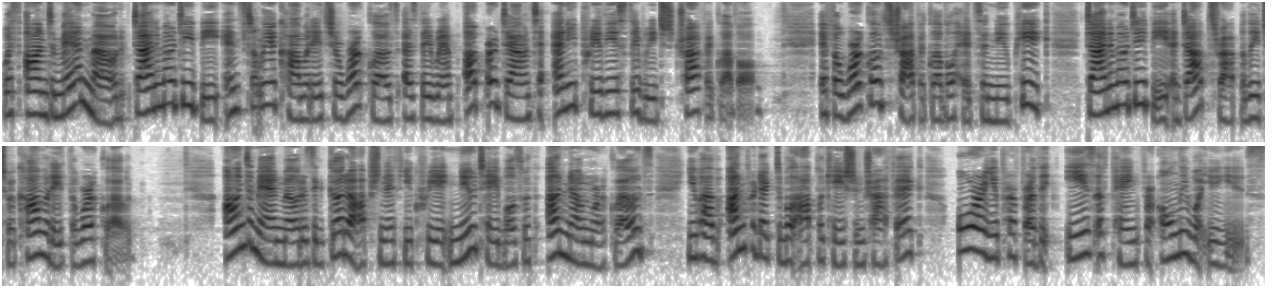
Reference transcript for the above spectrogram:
With on-demand mode, DynamoDB instantly accommodates your workloads as they ramp up or down to any previously reached traffic level. If a workload's traffic level hits a new peak, DynamoDB adapts rapidly to accommodate the workload. On-demand mode is a good option if you create new tables with unknown workloads, you have unpredictable application traffic, or you prefer the ease of paying for only what you use.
